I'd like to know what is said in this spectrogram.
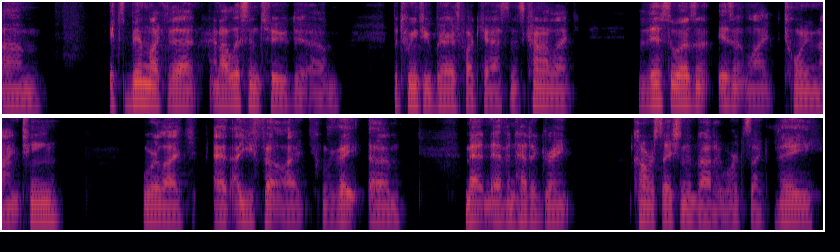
um, it's been like that. And I listened to the um, Between Two Bears podcast, and it's kind of like this wasn't isn't like 2019 where like at, you felt like they um Matt and Evan had a great conversation about it where it's like they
